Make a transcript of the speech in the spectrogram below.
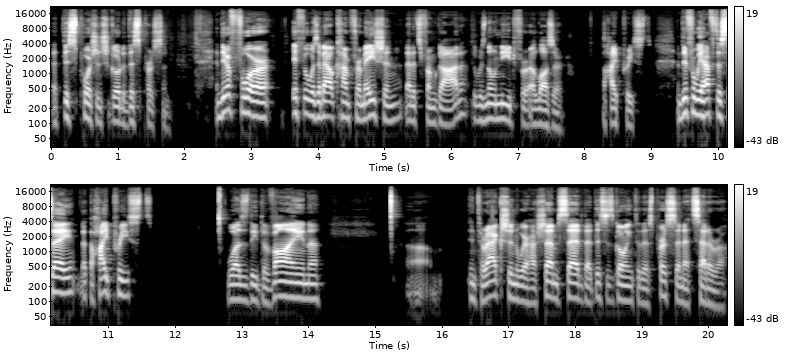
that this portion should go to this person. And therefore, if it was about confirmation that it's from God, there was no need for Elazar, the high priest. And therefore, we have to say that the high priest was the divine um, interaction where Hashem said that this is going to this person, etc.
